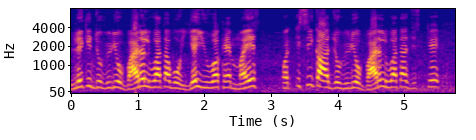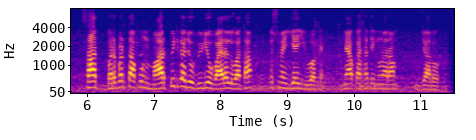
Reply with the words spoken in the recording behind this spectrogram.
लेकिन जो वीडियो वायरल हुआ था, वो ये युवक है, महेश, और इसी का जो वीडियो वायरल हुआ था, जिसके साथ बर्बरतापूर्ण मारपीट का जो वीडियो वायरल हुआ था, उसमें यह युवक है। मैं आपका साथी लूणाराम जालोर।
